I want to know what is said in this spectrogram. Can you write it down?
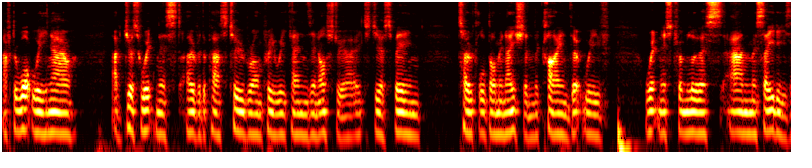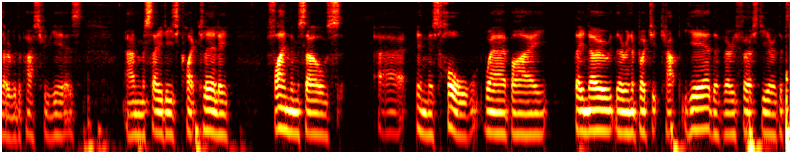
after what we now have just witnessed over the past two Grand Prix weekends in Austria, it's just been total domination, the kind that we've witnessed from Lewis and Mercedes over the past few years. And Mercedes quite clearly find themselves uh, in this hole whereby they know they're in a budget cap year, the very first year of the,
